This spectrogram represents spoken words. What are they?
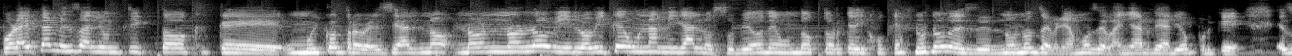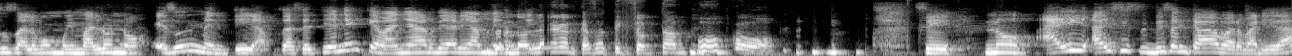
Por ahí también salió un TikTok que muy controversial. No, no, no lo vi. Lo vi que una amiga lo subió de un doctor que dijo que no nos, no nos deberíamos de bañar diario porque eso es algo muy malo. No, eso es mentira. O sea, se tienen que bañar diariamente. sea, no le hagan caso a TikTok tampoco. Sí, no. Ahí, ahí sí dicen cada barbaridad.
